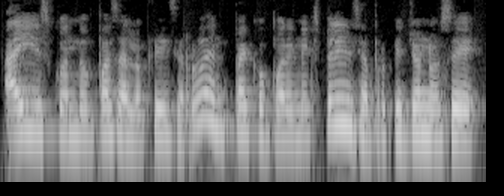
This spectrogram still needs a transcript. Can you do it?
ahí es cuando pasa lo que dice Rubén, peco por inexperiencia, porque yo no sé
